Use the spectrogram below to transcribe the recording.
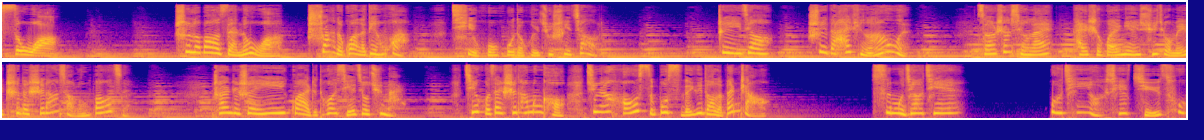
死我。吃了豹子的我，唰的挂了电话，气呼呼的回去睡觉了。这一觉睡得还挺安稳。早上醒来，开始怀念许久没吃的食堂小笼包子，穿着睡衣，挂着拖鞋就去买。结果在食堂门口，居然好死不死的遇到了班长，四目交接，不禁有些局促。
